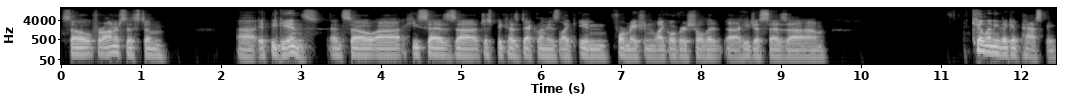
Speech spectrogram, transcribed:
So for honor system, uh, it begins. And so uh, he says, uh, just because Declan is like in formation, like over his shoulder, uh, he just says, um, kill any that get past me.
